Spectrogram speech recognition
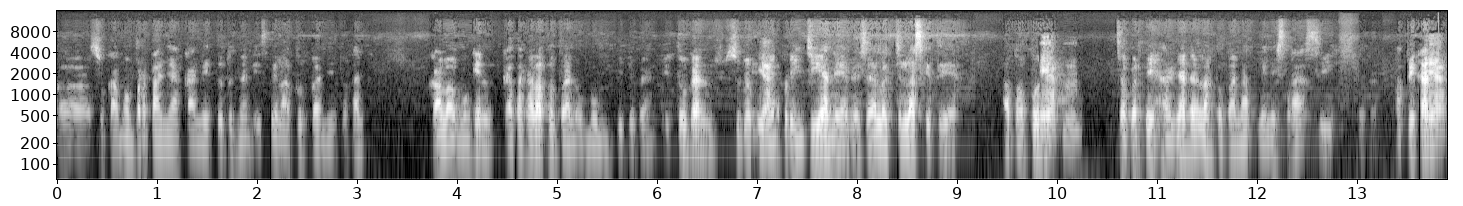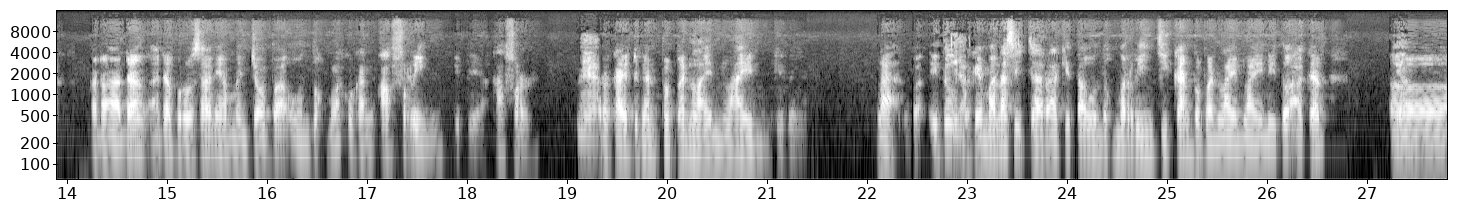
uh, suka mempertanyakan itu dengan istilah beban itu kan kalau mungkin katakanlah beban umum gitu kan itu kan sudah punya yeah. perincian ya biasanya jelas gitu ya ataupun yeah. Hmm. seperti halnya dalam beban administrasi. Tapi kan yeah. kadang-kadang ada perusahaan yang mencoba untuk melakukan covering gitu ya, cover yeah. terkait dengan beban lain-lain gitu. Nah, itu yeah. bagaimana sih cara kita untuk merincikan beban lain-lain itu agar yeah. uh,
